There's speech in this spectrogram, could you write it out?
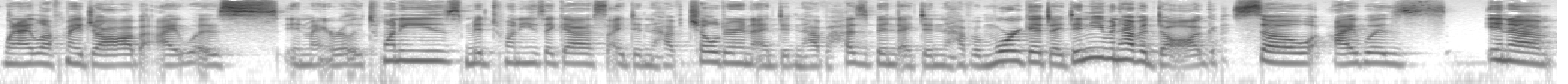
when I left my job, I was in my early 20s, mid 20s, I guess. I didn't have children, I didn't have a husband, I didn't have a mortgage, I didn't even have a dog. So I was in a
